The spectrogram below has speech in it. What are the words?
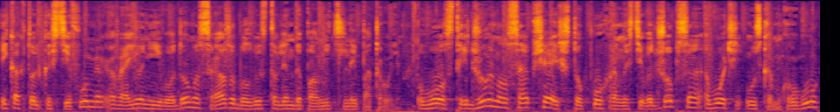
и как только Стив умер, в районе его дома сразу был выставлен дополнительный патруль. Wall Street Journal сообщает, что похороны Стива Джобса в очень узком кругу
